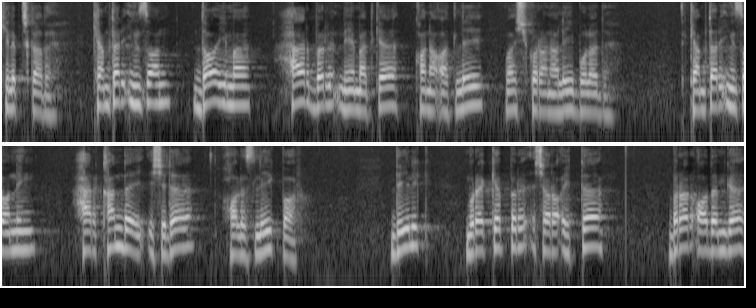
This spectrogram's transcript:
kelib chiqadi. Kamtar inson doimo har bir ne'matga qanoatli va shukronali bo'ladi. Kamtar insonning har qanday ishida xolislik bor. Deylik murakkab bir sharoitda biror odamga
